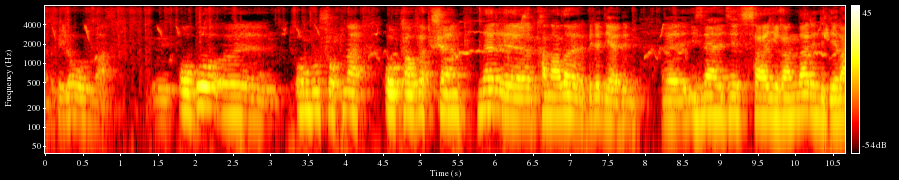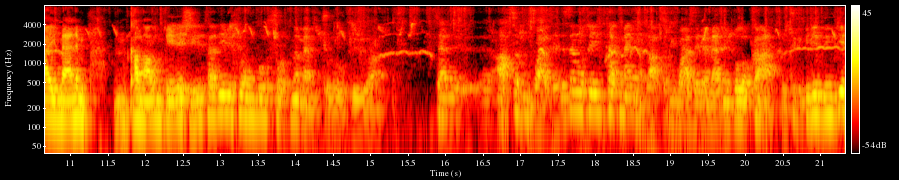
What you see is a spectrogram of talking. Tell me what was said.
Yəni belə olmaz. E, O bu e, onun bu şortuna ortalığa düşənlər e, kanalı belə deyərdim, e, izləyici sayı yığanlar indi deyir ay mənim kanalım belə şeydir. Deyir ki, onun bu şortuna mən gürüldüyürəm. Sən e, açıq mübarizədə, sən olsa intaq mənimlə də açıq mübarizə eləmədin, bloka atdın. Çünki bilirdin ki,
